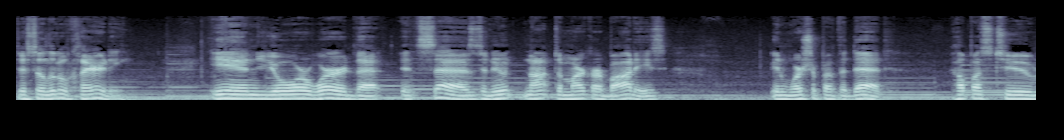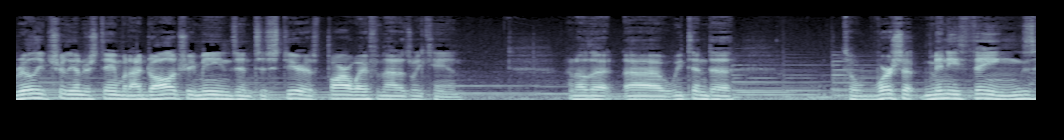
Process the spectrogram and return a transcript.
just a little clarity in your word that it says to do, not to mark our bodies in worship of the dead. Help us to really truly understand what idolatry means and to steer as far away from that as we can. I know that uh, we tend to to worship many things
